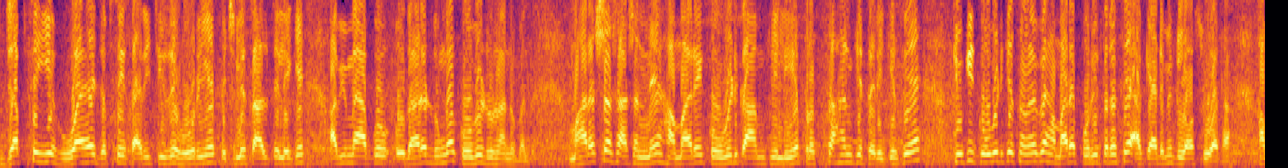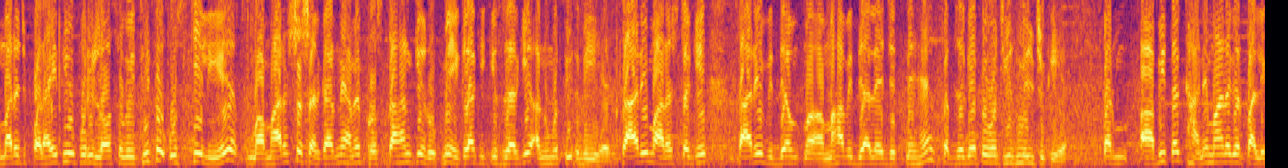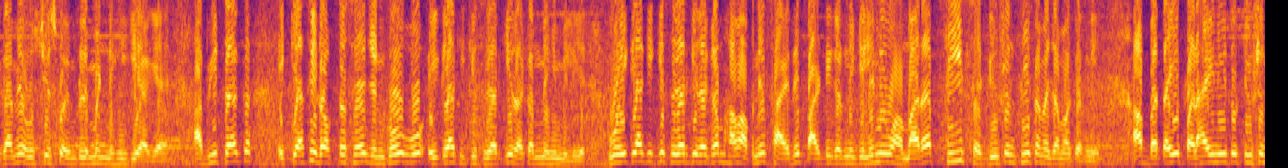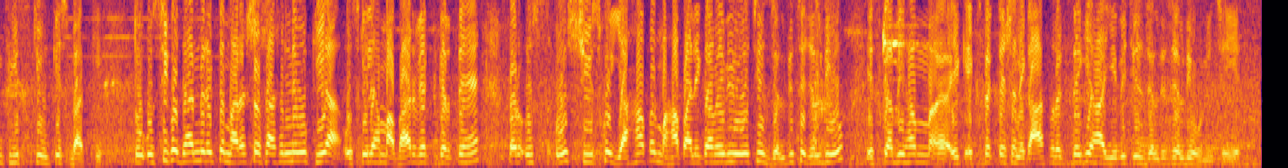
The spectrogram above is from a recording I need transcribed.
जब से ये हुआ है जब से ये सारी चीज़ें हो रही है पिछले साल से लेके अभी मैं आपको उदाहरण दूँगा कोविड ऋणानुबंध। महाराष्ट्र शासन ने हमारे कोविड काम के लिए प्रोत्साहन के तरीके से, क्योंकि कोविड के समय पे हमारा पूरी तरह से एकेडमिक लॉस हुआ था। हमारे जो पढ़ाई थी वो पूरी लॉस हो गई थी तो उसके लिए महाराष्ट्र सरकार ने हमें प्रोत्साहन के रूप में एक लाख इक्कीस हज़ार की अनुमति दी है। सारे महाराष्ट्र के सारे विद्या, महाविद्यालय जितने हैं, सब जगह पे वो चीज़ मिल चुकी है। पर अभी तक थाने महानगर पालिका में उस चीज़ को इम्प्लीमेंट नहीं किया गया है। अभी तक इक्यासी डॉक्टर्स हैं जिनको वो एक लाख इक्कीस हज़ार की रकम नहीं मिली है। वो एक लाख इक्कीस हज़ार की रकम हम अपने फ़ायदे, पार्टी करने के लिए नहीं, वो हमारा फ़ीस है ट्यूशन फ़ीस हमें जमा करनी। है आप बताइए, पढ़ाई नहीं तो ट्यूशन फ़ीस क्यों किस बात की? तो उसी को ध्यान में रखते महाराष्ट्र शासन ने वो किया। उसके लिए हम आभार व्यक्त करते हैं, पर उस उस चीज़ को यहाँ पर महापालिका में भी वो चीज़ जल्दी से जल्दी हो, इसका भी हम, एक एक्सपेक्टेशन एक आस रखते हैं कि हाँ ये भी चीज़ जल्दी से जल्दी होनी चाहिए।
